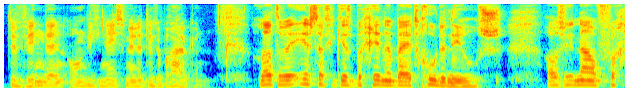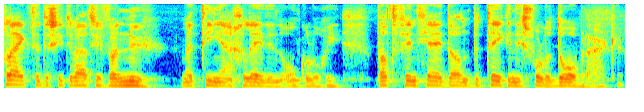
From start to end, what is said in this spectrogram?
te vinden om die geneesmiddelen te gebruiken? Laten we eerst even beginnen bij het goede nieuws. Als je nou vergelijkt de situatie van nu met tien jaar geleden in de oncologie. Wat vind jij dan betekenisvolle doorbraken?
